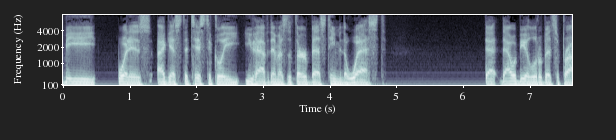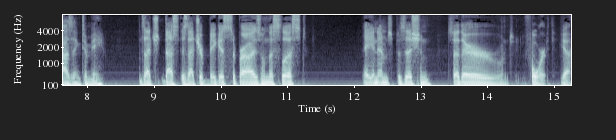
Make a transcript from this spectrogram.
be what is, I guess, statistically, you have them as the third best team in the West. That that would be a little bit surprising to me. Is that that's is that your biggest surprise on this list? A and M's position. So they're fourth. Yeah.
